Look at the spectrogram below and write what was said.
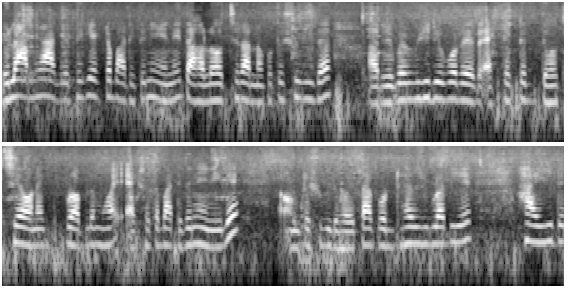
এগুলো আমি আগে থেকে একটা বাটিতে নিয়ে নিই, তাহলে হচ্ছে রান্না করতে সুবিধা। আর এভাবে ভিডিও করে একটা একটা হচ্ছে, অনেক প্রবলেম হয়। একসাথে বাটিতে নিয়ে নিলে অনেকটা সুবিধা হয়। তারপর ঢেঁড়সগুলো দিয়ে হাই হিটে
